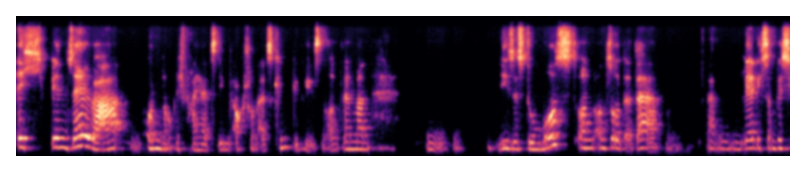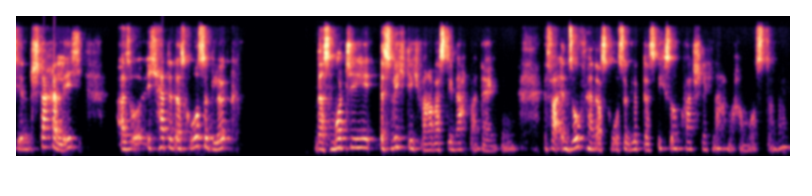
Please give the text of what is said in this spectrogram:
ich bin selber unglaublich freiheitsliebend, auch schon als Kind gewesen. Und wenn man dieses Du musst und, und so, da, da dann werde ich so ein bisschen stachelig. Also ich hatte das große Glück, dass Mutti es wichtig war, was die Nachbarn denken. Es war insofern das große Glück, dass ich so einen Quatsch nicht nachmachen musste. Ne?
